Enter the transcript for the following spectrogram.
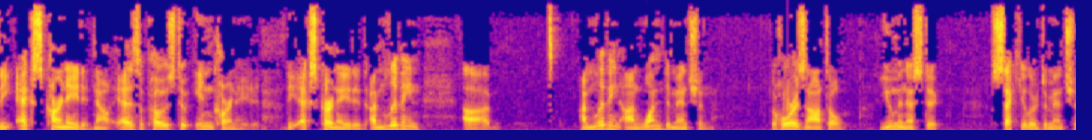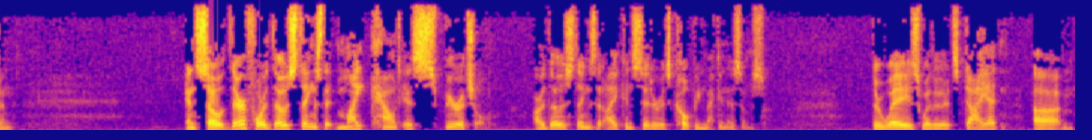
The excarnated, now as opposed to incarnated, the excarnated, I'm living, uh, I'm living on one dimension, the horizontal, humanistic, secular dimension. And so, therefore, those things that might count as spiritual are those things that I consider as coping mechanisms. They're ways, whether it's diet, um,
